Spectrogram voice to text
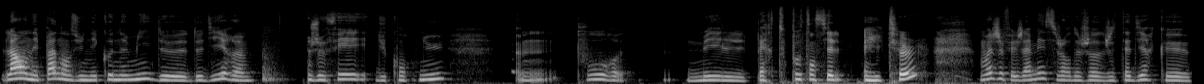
Là, on n'est pas dans une économie de, de dire, euh, je fais du contenu euh, pour mes potentiels haters, moi je fais jamais ce genre de choses. C'est-à-dire que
